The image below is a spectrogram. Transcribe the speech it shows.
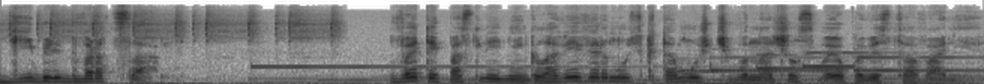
Гибель дворца. В этой последней главе вернусь к тому, с чего начал свое повествование.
